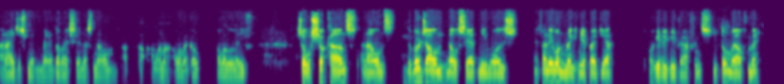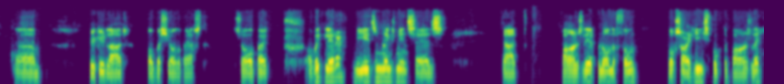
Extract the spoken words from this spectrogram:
and I just made my mind up. I said, "Listen, Alan, I, I want to, I want to go. I want to leave." So we shook hands, and Alan's the words Alan Knill said to me was, "If anyone rings me about you, I'll give you a good reference. You've done well for me. Um, you're a good lad. I wish you all the best." So about a week later, my agent rings me and says that Barnsley have been on the phone. Well, sorry, he spoke to Barnsley,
